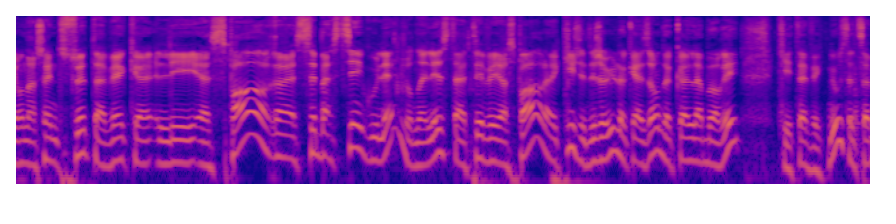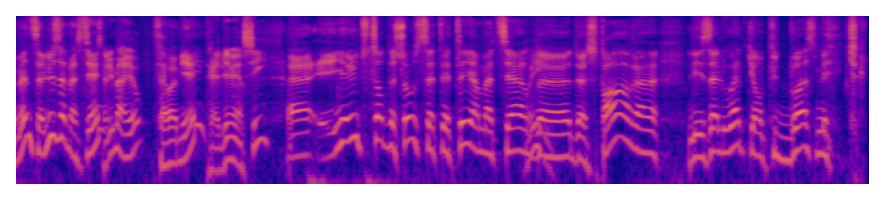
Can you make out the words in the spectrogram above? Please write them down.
Et on enchaîne tout de suite avec euh, les euh, sports. Euh, Sébastien Goulet, journaliste à TVA Sport, avec qui j'ai déjà eu l'occasion de collaborer, qui est avec nous cette semaine. Salut Sébastien. Salut Mario. Ça va bien? Très bien, merci. Il y a eu toutes sortes de choses cet été en matière de, de, sport. les Alouettes qui ont plus de boss, mais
